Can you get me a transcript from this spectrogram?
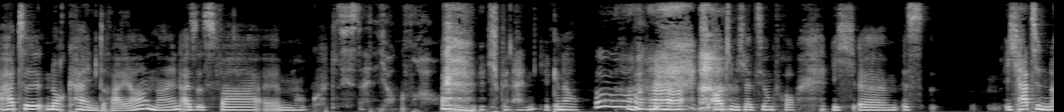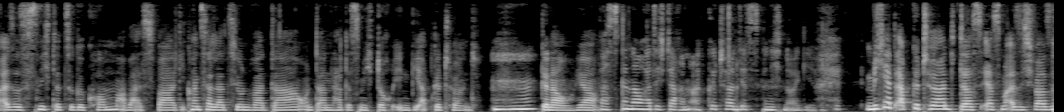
hatte noch keinen Dreier, nein. Also es war, ähm, oh Gott, Sie ist eine Jungfrau. ich bin ein, ja, genau. ich oute mich als Jungfrau. Ich, ähm, es, ich hatte, also es ist nicht dazu gekommen, aber es war, die Konstellation war da und dann hat es mich doch irgendwie abgeturnt. Genau, ja. Was genau hat dich daran abgeturnt? Jetzt bin ich neugierig. Mich hat abgeturnt, dass erstmal, also ich war so,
